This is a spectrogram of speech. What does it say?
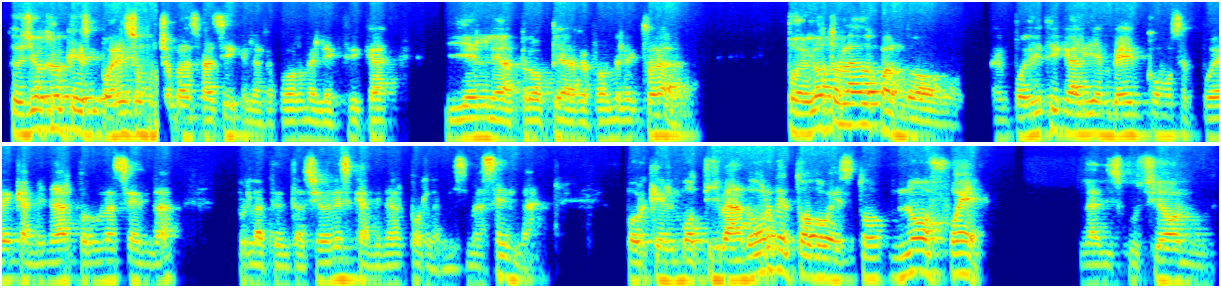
Entonces yo creo que es por eso mucho más fácil que la reforma eléctrica y en la propia reforma electoral. Por el otro lado, cuando en política alguien ve cómo se puede caminar por una senda, pues la tentación es caminar por la misma senda. Porque el motivador de todo esto no fue la discusión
